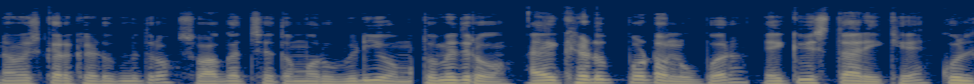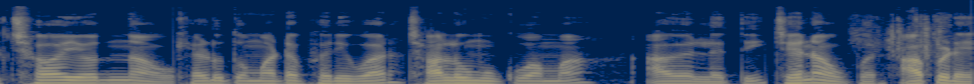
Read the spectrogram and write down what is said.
નમસ્કાર ખેડૂત મિત્રો, સ્વાગત છે તમારું વિડીયોમાં. તો મિત્રો, આ ખેડૂત પોર્ટલ ઉપર એકવીસ તારીખે કુલ છ યોજનાઓ ખેડૂતો માટે ફરીવાર ચાલુ મૂકવામાં આવેલ હતી. જેના ઉપર આપણે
